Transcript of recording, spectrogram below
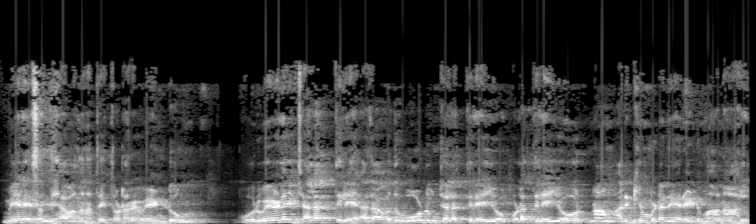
மேலே சந்தியாவந்தனத்தை தொடர வேண்டும். ஒருவேளை ஜலத்திலே அதாவது ஓடும் ஜலத்திலேயோ குளத்திலேயோ நாம் அர்க்கியம் விட நேரிடுமானால்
